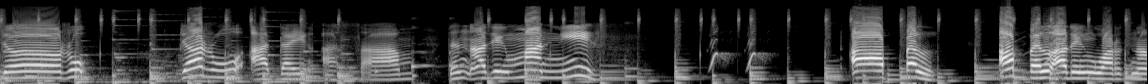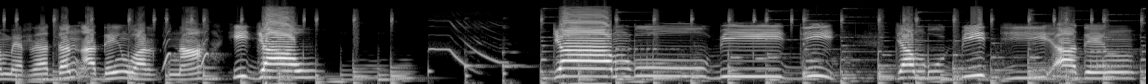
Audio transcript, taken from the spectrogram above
Jeruk. Jeruk ada yang asam dan ada yang manis. Apel. Apel ada yang warna merah dan ada yang warna hijau. Jambu biji. Jambu biji ada yang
